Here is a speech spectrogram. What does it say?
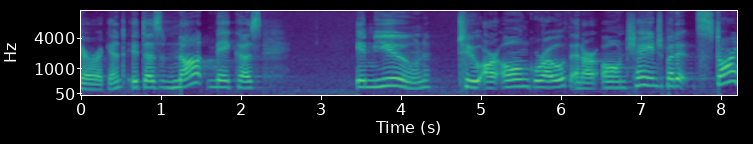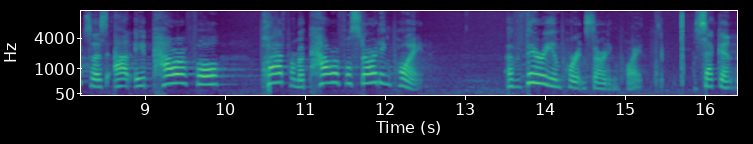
arrogant. It does not make us immune to our own growth and our own change, but it starts us at a powerful platform, a powerful starting point, a very important starting point. Second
